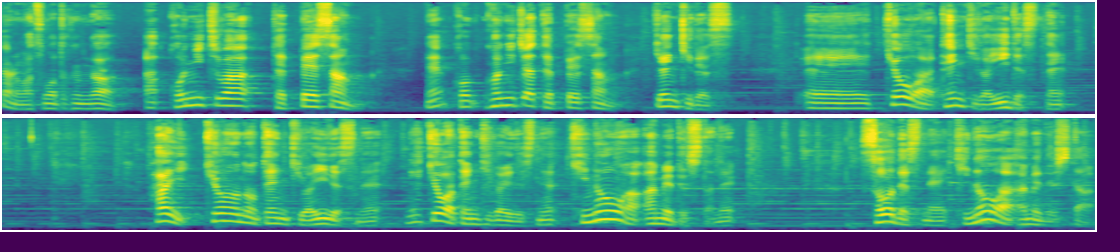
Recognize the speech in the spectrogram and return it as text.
たら松本くんが「あこんにちは哲平さん」ねこ「こんにちは哲平さん。元気です」えー今日は天気がいいですね」はい今日の天気はいいですね。ね今日は天気がいいですね。昨日は雨でしたね。そうですね。昨日は雨でした。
